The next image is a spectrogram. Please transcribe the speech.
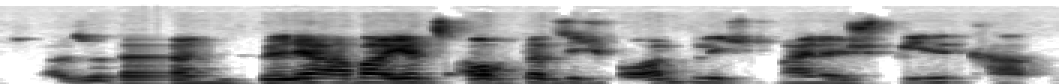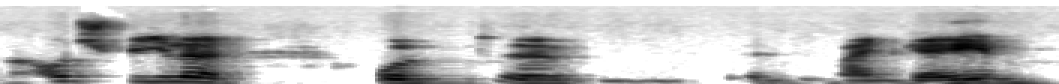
nicht. Also dann will er aber jetzt auch, dass ich ordentlich meine Spielkarten ausspiele und äh, mein Game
